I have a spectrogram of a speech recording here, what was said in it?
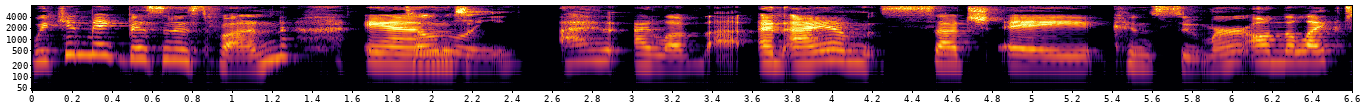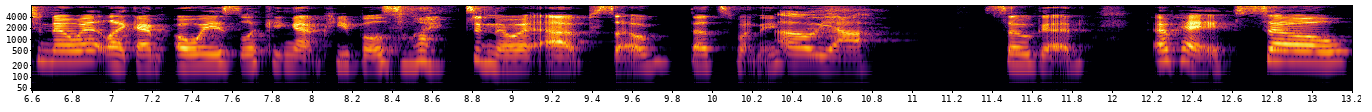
we can make business fun and totally I, I love that. And I am such a consumer on the like to know it. Like I'm always looking at people's like to know it app. So that's funny. Oh yeah. So good. Okay, so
